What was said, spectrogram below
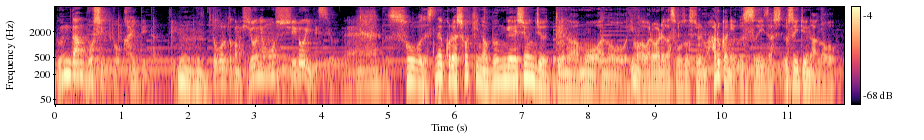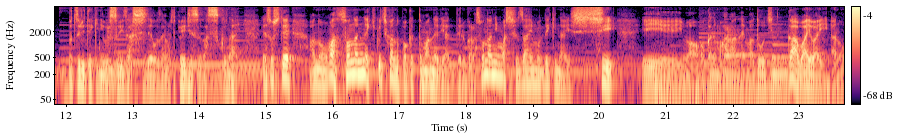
分断ゴシップを書いていたってい、いうところとかも非常に面白いですよね。そうですね。これは初期の文藝春秋っていうのはもうあの今我々が想像するよりもはるかに薄い雑誌薄いというのはあの物理的に薄い雑誌でございましてページ数が少ない。えそしてあの、まあ、そんなにね菊池寛のポケットマネーでやってるからそんなにまあ取材もできないし、えー今お金も払わない、まあ、同人がワイワイあの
